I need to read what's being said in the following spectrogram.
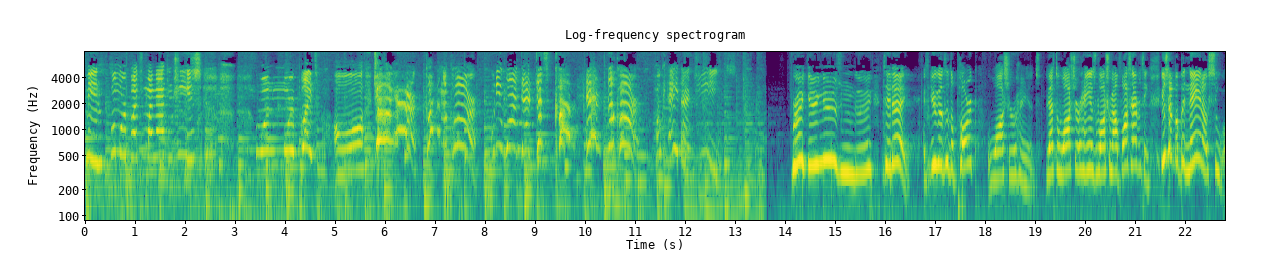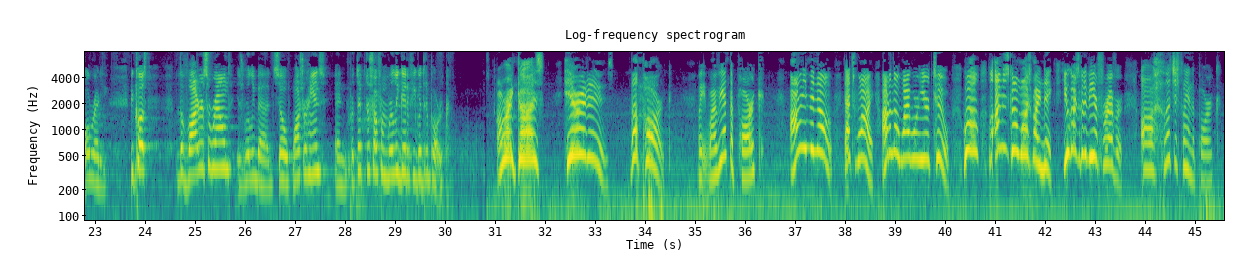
Man, one more bite for my mac and cheese. One more bite. Oh, Junior, come in the car. What do you want, Dad? Just come in the car. Okay, then. Jeez. Breaking news, okay? Today, if you go to the park, wash your hands. You have to wash your hands, wash your mouth, wash everything. You should have a banana suit already because the virus around is really bad. So wash your hands and protect yourself from really good if you go to the park. All right, guys, here it is, the park. Wait, why are we at the park? I don't even know. That's why. I don't know why we're here too. Well, I'm just gonna wash my neck. You guys are gonna be here forever. Uh, let's just play in the park.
